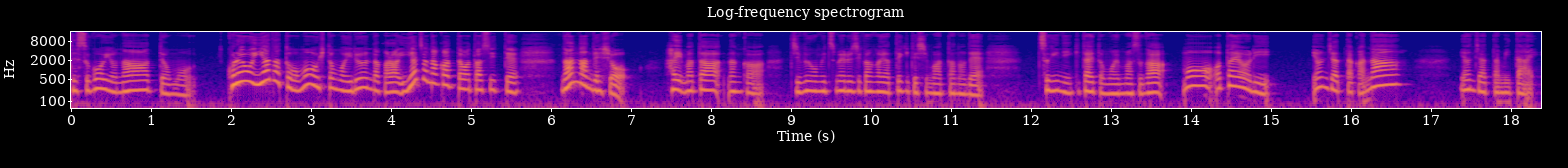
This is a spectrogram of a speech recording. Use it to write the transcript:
てすごいよなーって思う。これを嫌だと思う人もいるんだから嫌じゃなかった私って何なんでしょうはい、またなんか自分を見つめる時間がやってきてしまったので次に行きたいと思いますが、もうお便り読んじゃったかな？読んじゃったみたい。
